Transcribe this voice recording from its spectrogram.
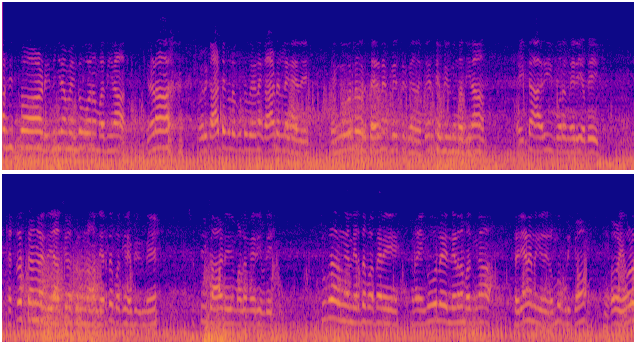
ஆர்சி ஸ்குவாட் இன்னைக்கு நம்ம எங்கே போகிறோம் பார்த்தீங்கன்னா என்னடா ஒரு காட்டுக்குள்ளே கூட்டு போய் காடு இல்லைங்க அது. எங்கள் ஊரில் ஒரு சரியான பிளேஸ் இருக்குது அந்த பிளேஸ் எப்படி இருக்குன்னு பார்த்தீங்கன்னா லைட்டாக அருவி போகிற மாதிரி அப்படியே சட்ரஸ் தாங்க அது ஆக்சுவலாக சொல்லணும். அந்த இடத்த பார்த்தீங்கன்னா எப்படி இருந்து சுற்றி காடு மலை மாதிரி அப்படி சூப்பராக இருங்க அந்த இடத்த பார்த்தாரு ஆனால் எங்கள் ஊரில் இந்த இடம் பார்த்தீங்கன்னா சரியான எனக்கு ரொம்ப பிடிக்கும். எவ்வளோ எவ்வளோ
